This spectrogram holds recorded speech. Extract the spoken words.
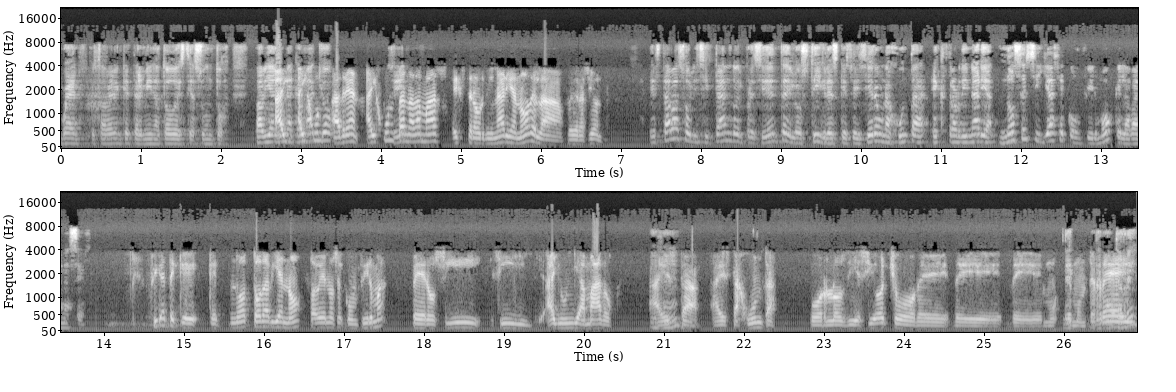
Bueno, pues a ver en qué termina todo este asunto. Fabián, Adrián, hay junta nada más extraordinaria, ¿no? De la federación. Estaba solicitando el presidente de los Tigres que se hiciera una junta extraordinaria. No sé si ya se confirmó que la van a hacer. Fíjate que, que no, todavía no, todavía no se confirma, pero sí, sí hay un llamado a esta, a esta junta por los 18 de, de, de, Monterrey,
